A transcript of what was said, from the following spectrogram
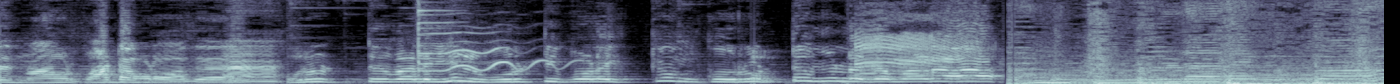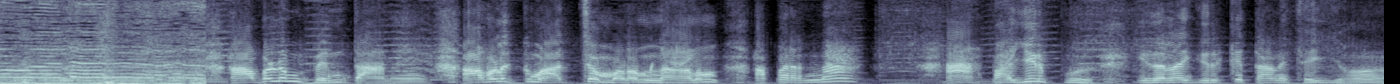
என்ன நான் ஒரு பாட்டா போடுவாது உருட்டு வழியில் உருட்டி பொழைக்கும் குருட்டு முள்ளகமாடா அவளும் பெண் தானே. அவளுக்கும் அச்சம் மடம் நானும் அப்புறம் என்ன? ஆ, பயிர்ப்பு. இதெல்லாம் இருக்கத்தானே செய்யும்.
